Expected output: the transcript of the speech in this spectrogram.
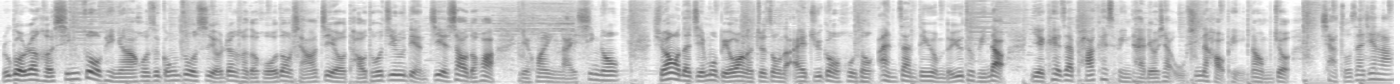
如果任何新作品啊，或是工作室有任何的活动想要借由逃脱记录点介绍的话，也欢迎来信哦。喜欢我的节目，别忘了追踪我的 IG 跟我互动，按赞订阅我们的 YouTube 频道。也可以在 Podcast 平台留下五星的好评，那我们就下周再见啦，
